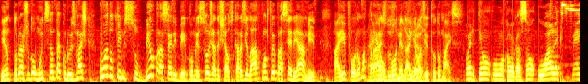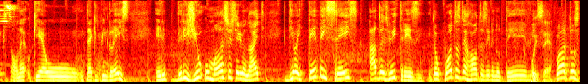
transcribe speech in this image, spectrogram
Entrou e ajudou muito Santa Cruz. Mas quando o time subiu pra Série B, começou já a deixar os caras de lado, quando foi pra Série A, amigo, aí foram atrás é, dos medalhões e tudo mais. Olha, tem uma colocação, o Alex Ferguson, né? Que é o, um técnico inglês, ele dirigiu o Manchester United de 86 a 2013. Então, quantas derrotas ele não teve? Pois é. Quantos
